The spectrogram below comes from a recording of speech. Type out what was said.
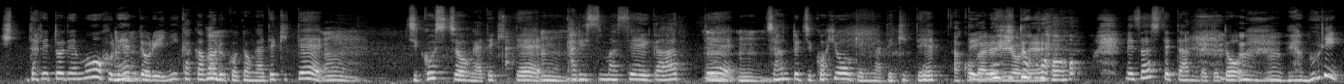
ひ誰とでもフレンドリーに関わることができて、自己主張ができて、うん。カリスマ性があって、うんうん。ちゃんと自己表現ができてっていう人るよね。を 目指してたんだけど、いや無理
